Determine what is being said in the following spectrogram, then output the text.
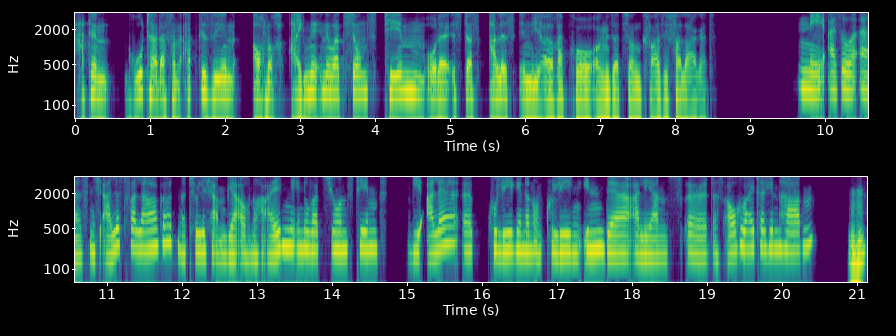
Hat denn Gotha davon abgesehen auch noch eigene Innovationsthemen oder ist das alles in die Eurapco-Organisation quasi verlagert? Nee, also äh, ist nicht alles verlagert. Natürlich haben wir auch noch eigene Innovationsthemen, wie alle äh, Kolleginnen und Kollegen in der Allianz äh, das auch weiterhin haben. Mhm.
